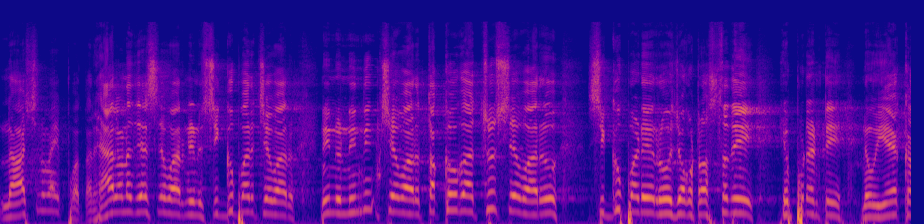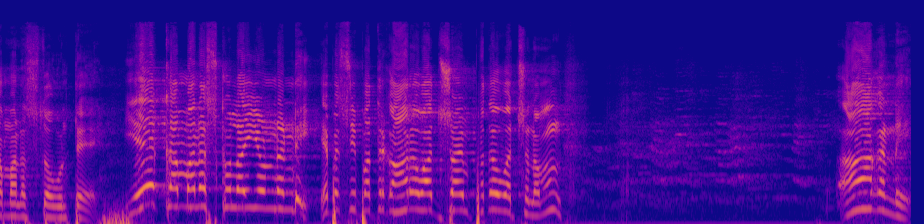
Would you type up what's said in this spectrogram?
నాశనం అయిపోతారు హేళన చేసేవారు నిన్ను సిగ్గుపరిచేవారు నిన్ను నిందించేవారు తక్కువగా చూసేవారు సిగ్గుపడే రోజు ఒకటి వస్తుంది. ఎప్పుడంటే నువ్వు ఏక మనస్సుతో ఉంటే. ఏక మనస్కులై ఉండండి. ఎపిసి పత్రిక ఆరో అధ్యాయం పదవ వచనం. ఆగండి.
